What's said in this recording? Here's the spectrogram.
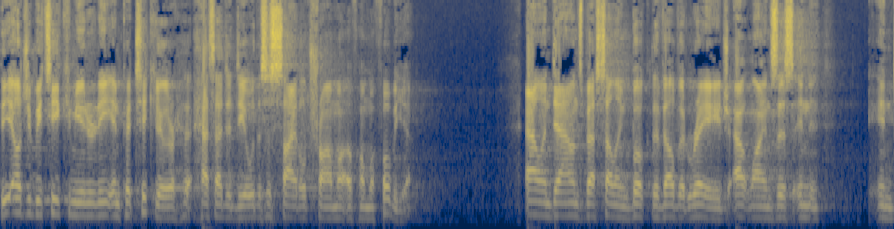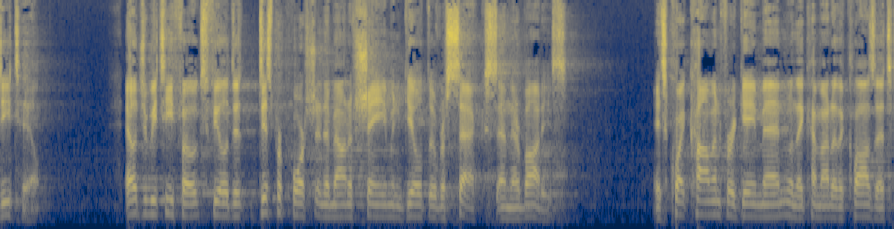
The LGBT community in particular has had to deal with the societal trauma of homophobia. Alan Downs' best selling book, The Velvet Rage, outlines this in, in detail. LGBT folks feel a disproportionate amount of shame and guilt over sex and their bodies. It's quite common for gay men, when they come out of the closet,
